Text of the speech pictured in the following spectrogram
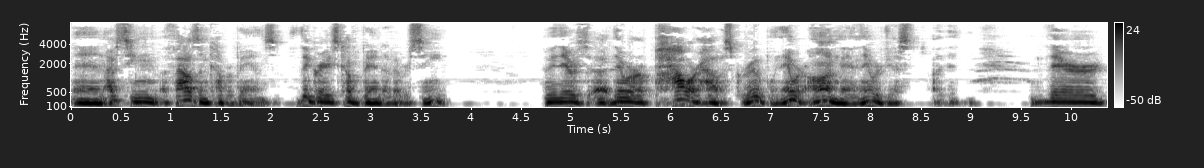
and I've seen a thousand cover bands. The greatest cover band I've ever seen. I mean, there was uh, they were a powerhouse group when they were on. Man, they were just uh, their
